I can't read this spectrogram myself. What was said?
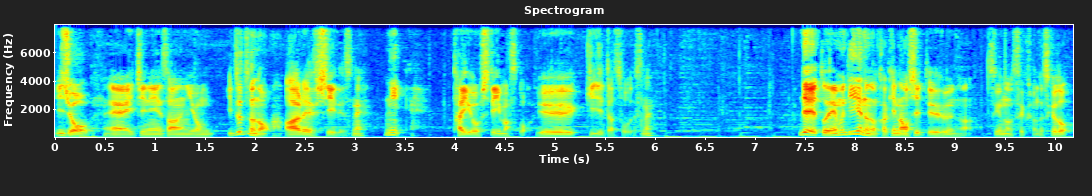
以上、えー、1、2、3、4、5つの RFC ですね、に対応していますという記事だそうですね。で、えっと、MDN の書き直しという風な次のセクションですけど、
